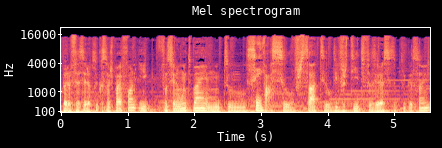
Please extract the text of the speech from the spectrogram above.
para fazer aplicações para iPhone e funciona muito bem, é muito Sim. fácil, versátil, divertido fazer essas aplicações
